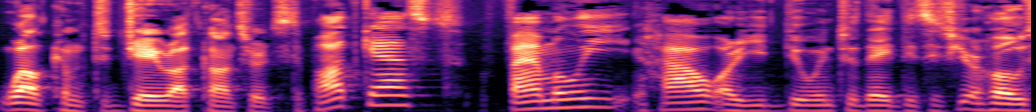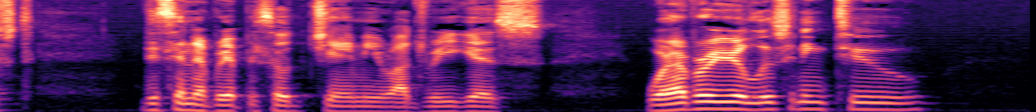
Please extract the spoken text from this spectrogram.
Welcome to J Rod Concerts, the podcast. Family, how are you doing today? This is your host, this and every episode, Jamie Rodriguez. Wherever you're listening to,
